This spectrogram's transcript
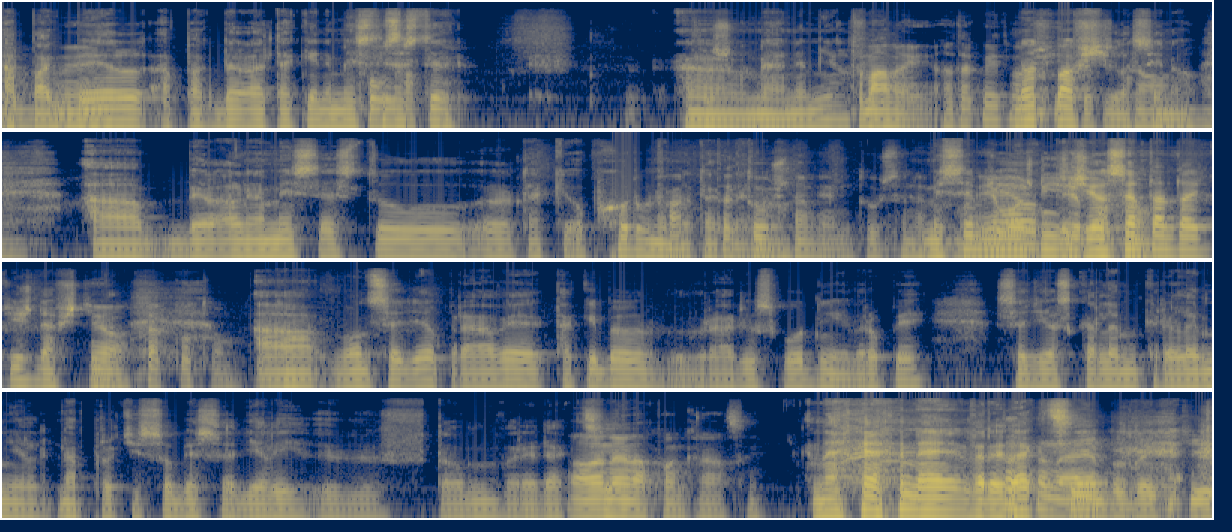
A pak byl, a pak byl, ale taky nemyslím, že jste, Trošku. Ne, neměl. Tmavý. A takový tmavší. No, tmavší asi, no. no. A byl ale na ministerstvu eh, taky obchodu, nebo Fakt? takhle. Tak to už no. nevím, to už se nevím. Myslím, je možný, že, že jsem tam totiž navštívil. Jo, tak potom. A on seděl právě, taky byl v Rádiu Svobodné Evropy, seděl s Karlem Krelem, měl naproti sobě seděli eh, v tom v redakci. Ale ne na pankráci. Ne, ne, v redakci. ne, blbý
